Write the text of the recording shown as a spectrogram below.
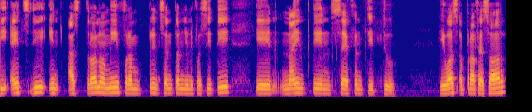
PhD in astronomy from Princeton University in 1972. He was a professor.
